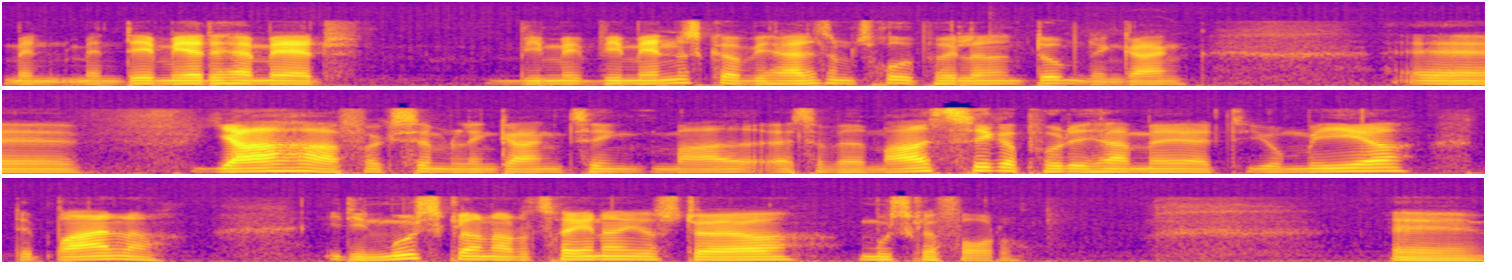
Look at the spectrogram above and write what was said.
men, men det er mere det her med, at vi, vi mennesker, vi har alle sammen troet på et eller andet dumt engang. Øh, jeg har for eksempel engang tænkt meget, altså været meget sikker på det her med, at jo mere det brænder i dine muskler, når du træner, jo større muskler får du. Øh,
